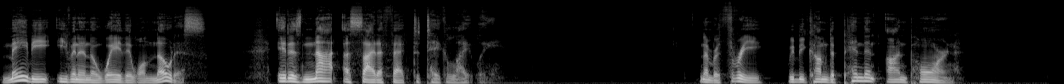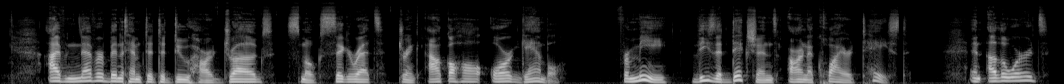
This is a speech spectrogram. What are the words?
maybe even in a way they will notice. It is not a side effect to take lightly. Number three, we become dependent on porn. I've never been tempted to do hard drugs, smoke cigarettes, drink alcohol, or gamble. For me, these addictions are an acquired taste. In other words,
